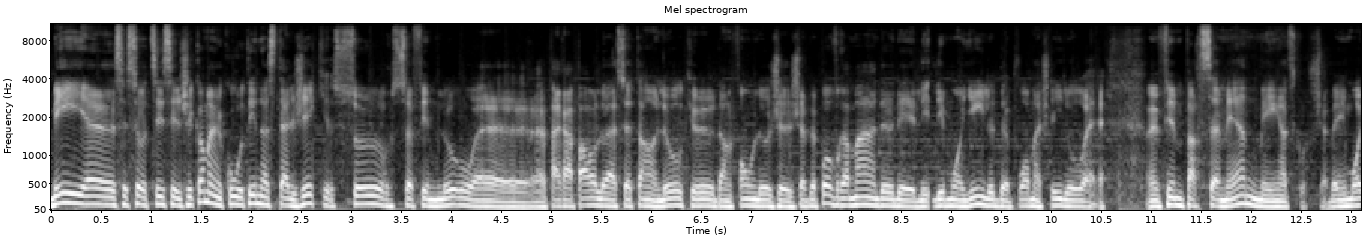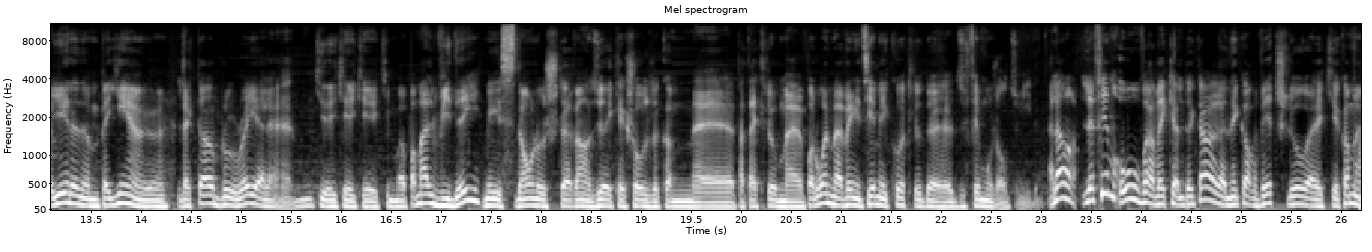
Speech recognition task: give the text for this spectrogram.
Mais euh, c'est ça, j'ai comme un côté nostalgique sur ce film-là euh, par rapport à ce temps-là que dans le fond, j'avais pas vraiment les moyens de pouvoir m'acheter euh, un film par semaine, mais en tout cas, j'avais un moyen de me payer un lecteur Blu-ray qui, m'a pas mal vidé, mais sinon, je suis rendu à quelque chose comme peut-être pas loin de ma 20e écoute du film aujourd'hui. Alors, le film ouvre avec le docteur Nekorvitch qui comme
